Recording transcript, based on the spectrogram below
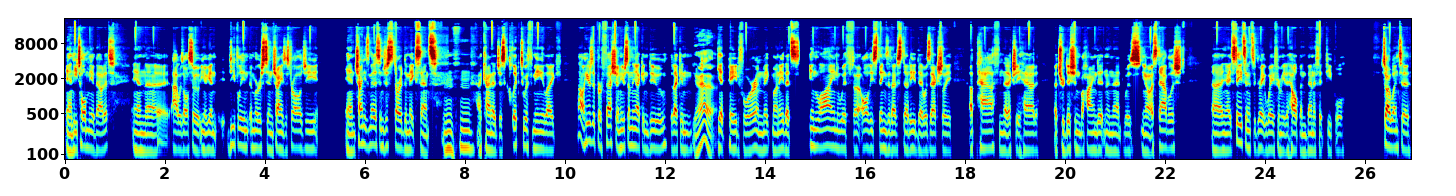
and he told me about it. And uh, I was also, you know, again, deeply immersed in Chinese astrology, and Chinese medicine just started to make sense. Mm-hmm. I kind of just clicked with me, like, oh, here's a profession, here's something I can do that I can Yeah. get paid for and make money that's in line with uh, all these things that I've studied that was actually a path and that actually had a tradition behind it and that was you know established uh, in the United States and it's a great way for me to help and benefit people. So I went to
